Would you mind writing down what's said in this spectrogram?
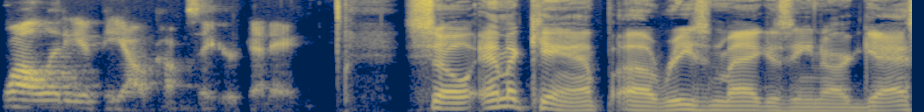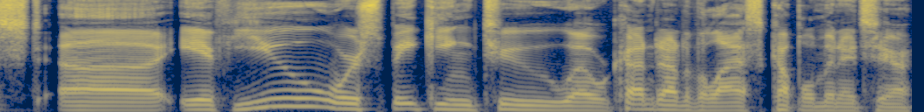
quality of the outcomes that you're getting. So, Emma Camp, uh, Reason Magazine, our guest. Uh, if you were speaking to, uh, we're cutting down to the last couple minutes here.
